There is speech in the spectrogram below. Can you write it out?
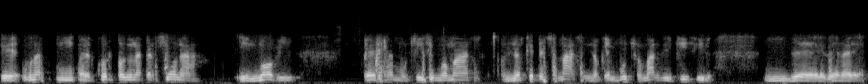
que una, el cuerpo de una persona inmóvil pesa muchísimo más, no es que pesa más, sino que es mucho más difícil de, de,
